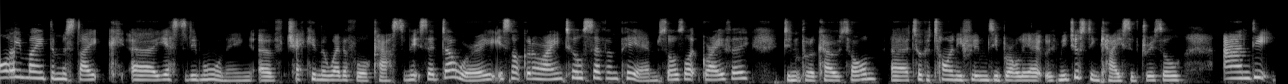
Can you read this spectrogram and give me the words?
I made the mistake uh, yesterday morning of checking the weather forecast, and it said, "Don't worry, it's not going to rain till seven pm." So I was like, "Gravy." Didn't put a coat on. Uh, took a tiny flimsy brolly out with me just in case of drizzle, and it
